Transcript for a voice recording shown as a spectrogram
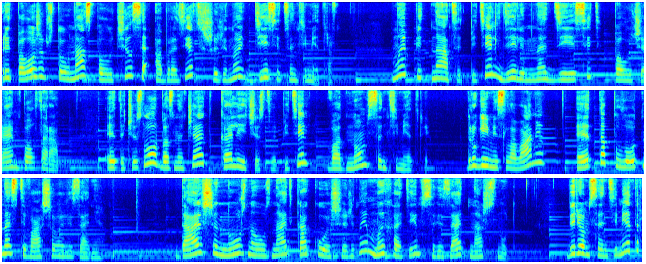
Предположим, что у нас получился образец шириной 10 сантиметров. Мы 15 петель делим на 10, получаем 1,5. Это число обозначает количество петель в одном сантиметре. Другими словами, это плотность вашего вязания. Дальше нужно узнать, какой ширины мы хотим связать наш снуд. Берем сантиметр,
